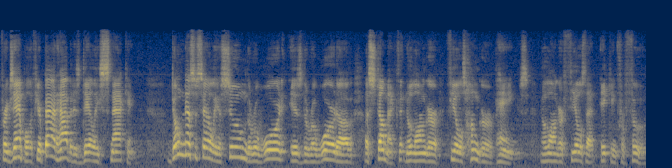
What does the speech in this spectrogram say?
For example, if your bad habit is daily snacking, don't necessarily assume the reward is the reward of a stomach that no longer feels hunger pangs, no longer feels that aching for food.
